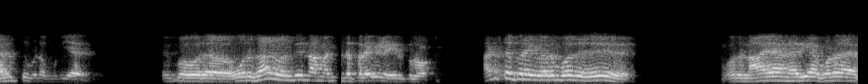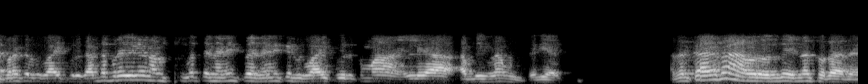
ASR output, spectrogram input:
அறுத்து விட முடியாது. இப்போ ஒரு ஒரு கால் வந்து நம்ம இந்த பிறவியில இருக்கிறோம். அடுத்த பிறவி வரும்போது ஒரு நாயா நரியா கூட பிறக்கிறதுக்கு வாய்ப்பு இருக்கு. அந்த பிறவியில நம்ம சுகத்தை நினைப்ப நினைக்கிறதுக்கு வாய்ப்பு இருக்குமா இல்லையா அப்படின்லாம் உங்களுக்கு தெரியாது. அதற்காக தான் அவர் வந்து என்ன சொல்றாரு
